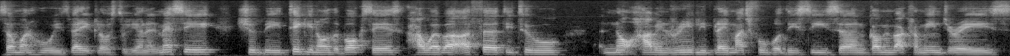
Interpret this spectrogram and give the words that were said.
someone who is very close to Lionel Messi, should be ticking all the boxes. However, at 32, not having really played much football this season, coming back from injuries,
